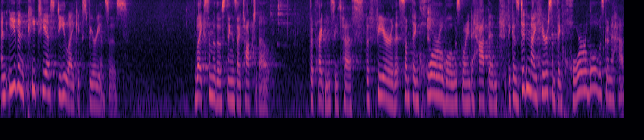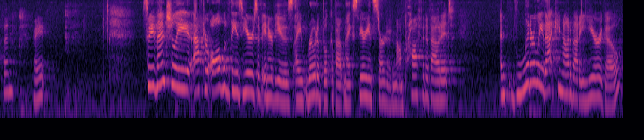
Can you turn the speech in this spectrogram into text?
and even PTSD like experiences. Like some of those things I talked about the pregnancy tests, the fear that something horrible was going to happen, because didn't I hear something horrible was going to happen, right? So eventually, after all of these years of interviews, I wrote a book about my experience, started a nonprofit about it, and literally that came out about a year ago.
